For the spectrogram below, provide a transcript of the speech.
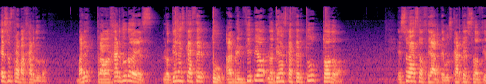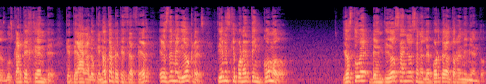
eso es trabajar duro. ¿Vale? Trabajar duro es, lo tienes que hacer tú. Al principio lo tienes que hacer tú todo. Eso de asociarte, buscarte socios, buscarte gente que te haga lo que no te apetece hacer, es de mediocres. Tienes que ponerte incómodo. Yo estuve 22 años en el deporte de alto rendimiento,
